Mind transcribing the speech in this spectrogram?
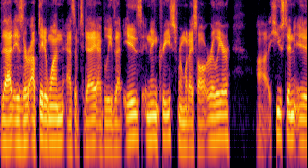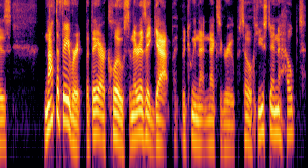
that is their updated one as of today. I believe that is an increase from what I saw earlier. Uh, Houston is not the favorite, but they are close, and there is a gap between that next group. So Houston helped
